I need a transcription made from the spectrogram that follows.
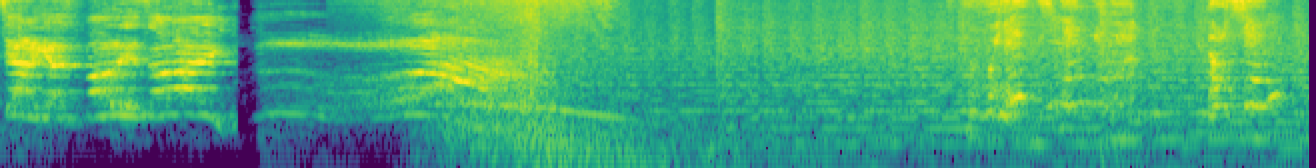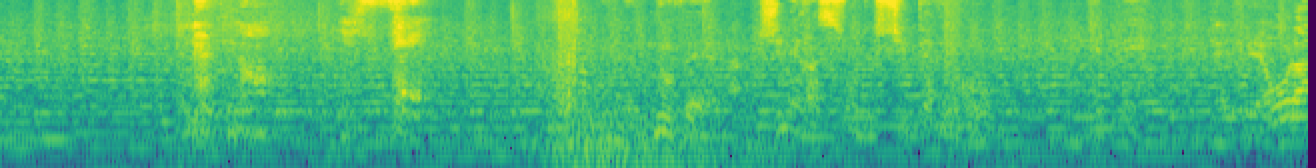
sérieusement les oreilles Vous voyez ce dilemme là-bas Dans le ciel? Maintenant, il sait. Une nouvelle génération de super-héros est née. Et le héros là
